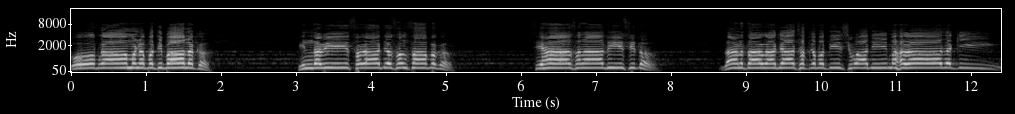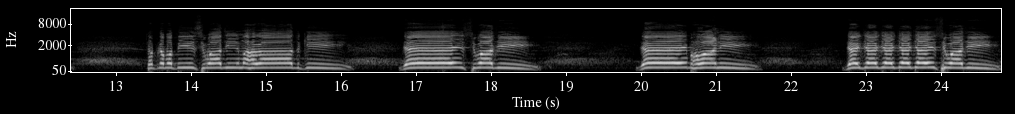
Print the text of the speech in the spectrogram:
गोब्राह्मण प्रतिपालक हिंदवी स्वराज्य संस्थापक सिंहासनाधीशित जाणता राजा छत्रपती शिवाजी महाराज की. छत्रपती शिवाजी महाराज की. जय शिवाजी. जय भवानी. जय जय जय जय जय शिवाजी.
